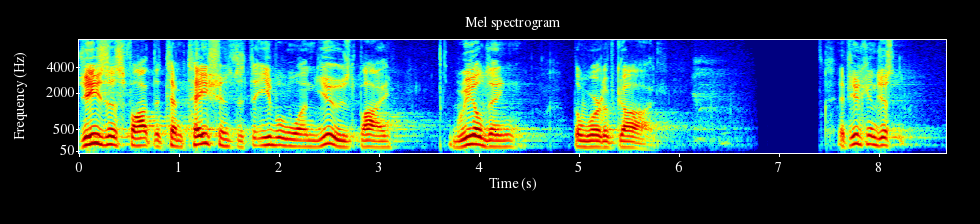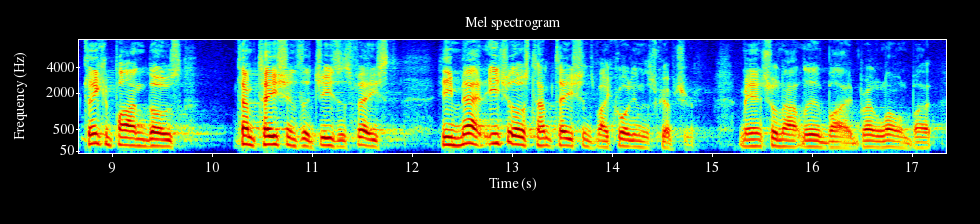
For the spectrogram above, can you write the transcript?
Jesus fought the temptations that the evil one used by wielding the Word of God. If you can just think upon those temptations that Jesus faced, he met each of those temptations by quoting the scripture. Man shall not live by bread alone, but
